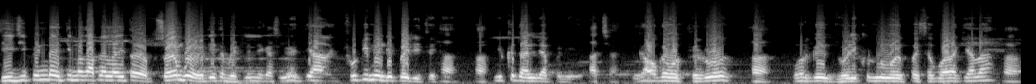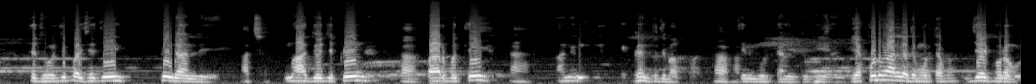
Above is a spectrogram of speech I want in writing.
ती जी पिंड आहे ती मग आपल्याला इथं स्वयंभू आहे का? ती इथं भेटलेली का? नाही, त्या छोटी मेंढी पहिली ते. हा हा. विकत आणली आपण. अच्छा. गावगावात फिरलो. हा. वर झोळी करून पैसा गोळा केला. हा. त्या झोळीची पैशाची पिंड आणली. अच्छा. महादेवची पिंड हा. पार्वती हा. आणि गणपती बाप्पा. हा हा. तीन मूर्ती आणली तुम्ही या कुठून आणल्या होत्या मूर्त्या आपण? जयपुराहून.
